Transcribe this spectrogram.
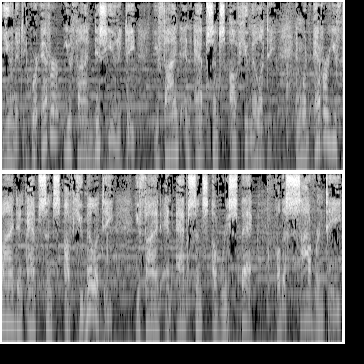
unity. Wherever you find disunity, you find an absence of humility. And whenever you find an absence of humility, you find an absence of respect for the sovereignty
